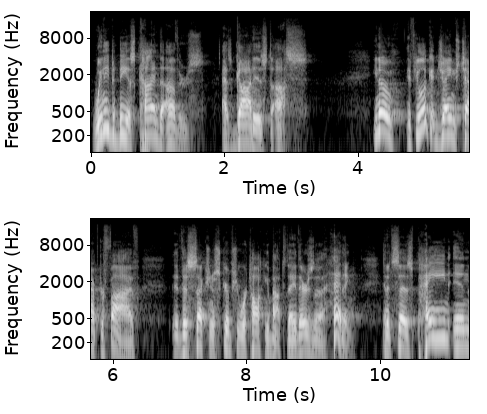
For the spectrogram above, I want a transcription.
We need to be as kind to others as God is to us. You know, if you look at James chapter 5, this section of scripture we're talking about today, there's a heading, and it says pain in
